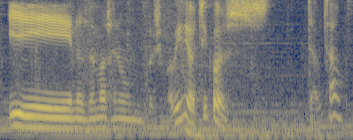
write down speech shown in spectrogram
Y nos vemos en un próximo vídeo, chicos. Chao, chao.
